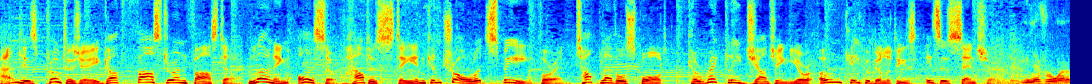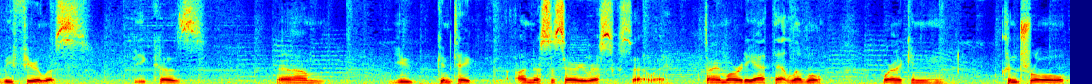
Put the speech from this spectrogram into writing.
And his protege got faster and faster, learning also how to stay in control at speed. For in top level sport, correctly judging your own capabilities is essential. You never want to be fearless because um, you can take unnecessary risks that way. I'm already at that level where I can control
